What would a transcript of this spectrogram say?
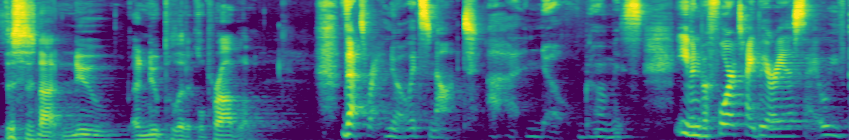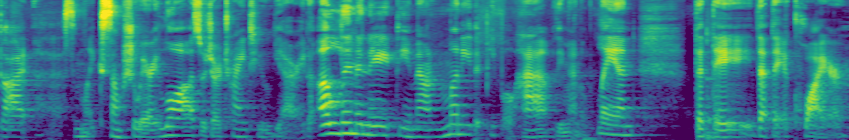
This is not new a new political problem. That's right. No, it's not. Uh, no, Rome is even before Tiberius. We've got some like sumptuary laws, which are trying to yeah right, eliminate the amount of money that people have, the amount of land that they that they acquire.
